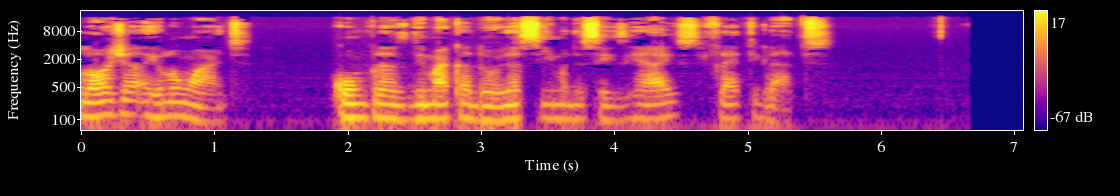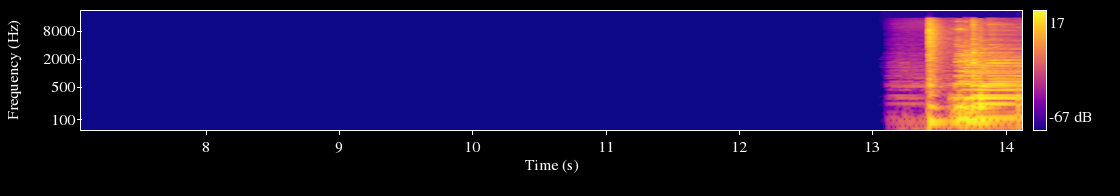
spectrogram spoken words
Loja Elon Art. Compras de marcador acima de seis reais, frete grátis. Música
